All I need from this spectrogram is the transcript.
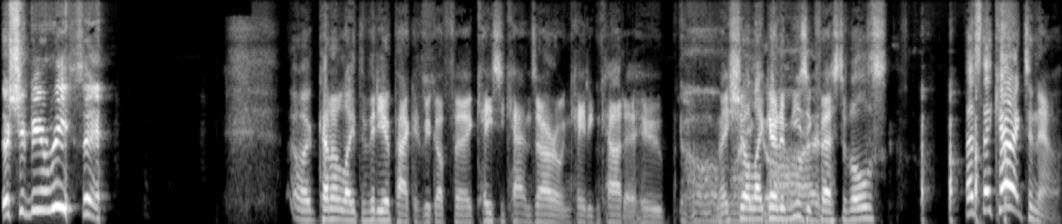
there should be a reason. Uh, kind of like the video package we got for Kacy Catanzaro and Kayden Carter, who Oh they sure my like going to music festivals. That's their character now.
